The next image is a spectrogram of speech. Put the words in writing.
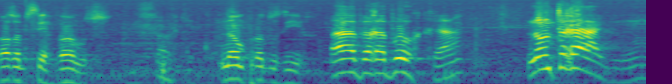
nós observamos não produzir Abra a boca. Não trague.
